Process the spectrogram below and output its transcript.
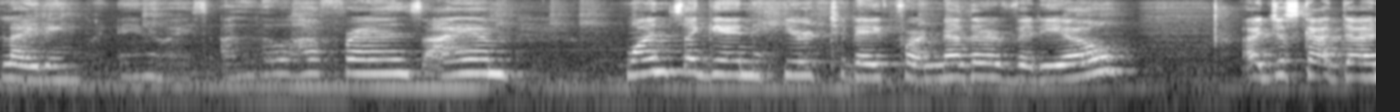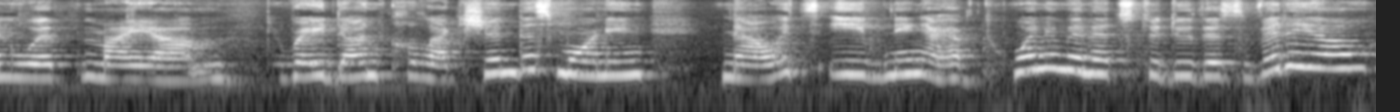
lighting. But anyways, aloha friends. I am once again here today for another video. I just got done with my um, Rae Dunn collection this morning. Now it's evening. I have 20 minutes to do this video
